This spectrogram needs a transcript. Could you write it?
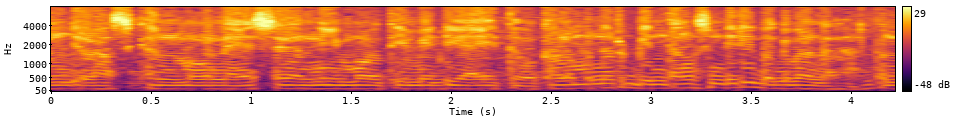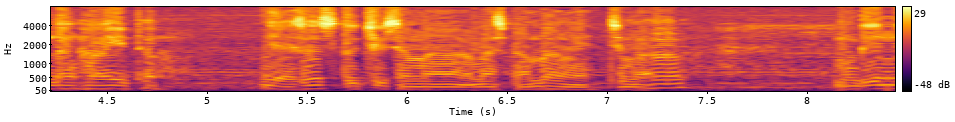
menjelaskan mengenai seni multimedia itu. Kalau menurut Bintang sendiri bagaimana tentang hal itu? ya saya setuju sama Mas Bambang ya cuma Mhm. mungkin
